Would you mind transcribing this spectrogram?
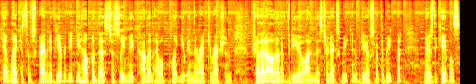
Hit like and subscribe, and if you ever need any help with this, just leave me a comment. I will point you in the right direction. Sure that I'll have another video on MiSTer next week and videos for the week, but there's the cables.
